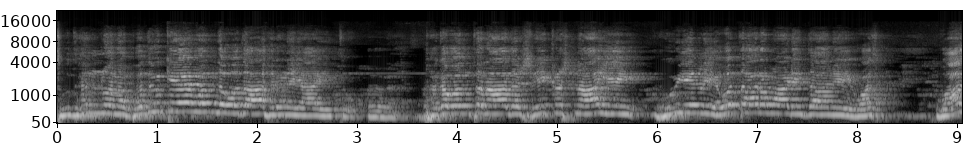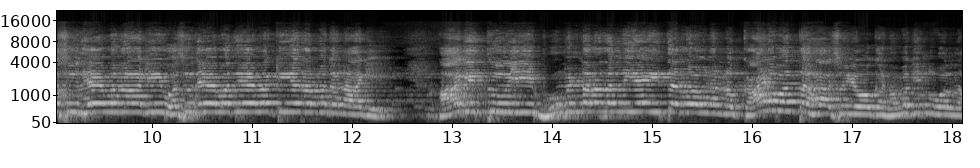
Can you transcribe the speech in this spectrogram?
ಸುಧನ್ವನ ಬದುಕೇ ಒಂದು ಉದಾಹರಣೆಯಾಯಿತು. ಭಗವಂತನಾದ ಶ್ರೀಕೃಷ್ಣ ಈ ಭೂಮಿಯಲ್ಲಿ ಅವತಾರ ಮಾಡಿದ್ದಾನೆ. ವಾಸ್ ವಾಸುದೇವನಾಗಿ ವಸುದೇವ ದೇವಕಿಯರ ಮಗನಾಗಿ. ಆಗಿದ್ದು ಈ ಭೂಮಂಡಲದಲ್ಲಿಯೇ ಇದ್ದರೂ ಅವನನ್ನು ಕಾಣುವಂತಹ ಸುಯೋಗ ನಮಗಿಲ್ಲವಲ್ಲ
